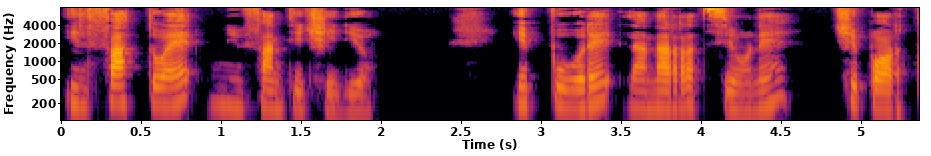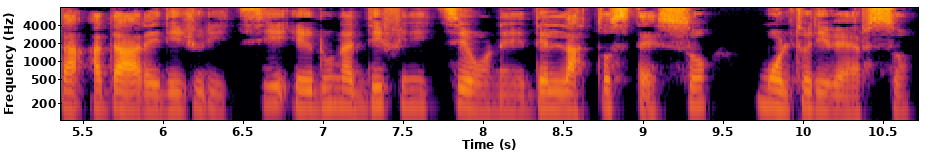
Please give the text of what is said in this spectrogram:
Il fatto è un infanticidio. Eppure la narrazione ci porta a dare dei giudizi ed una definizione dell'atto stesso molto diverso.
